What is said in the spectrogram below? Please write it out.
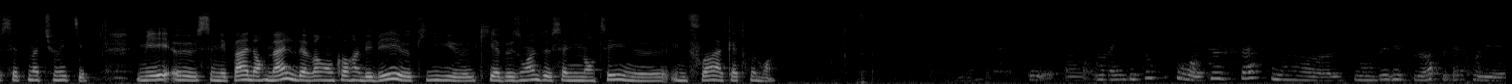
cette maturité. Mais ce n'est pas normal d'avoir encore un bébé qui, qui a besoin de s'alimenter une, une fois à quatre mois. on a une question aussi pour euh, que faire si mon, euh, si mon bébé pleure, peut-être les,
